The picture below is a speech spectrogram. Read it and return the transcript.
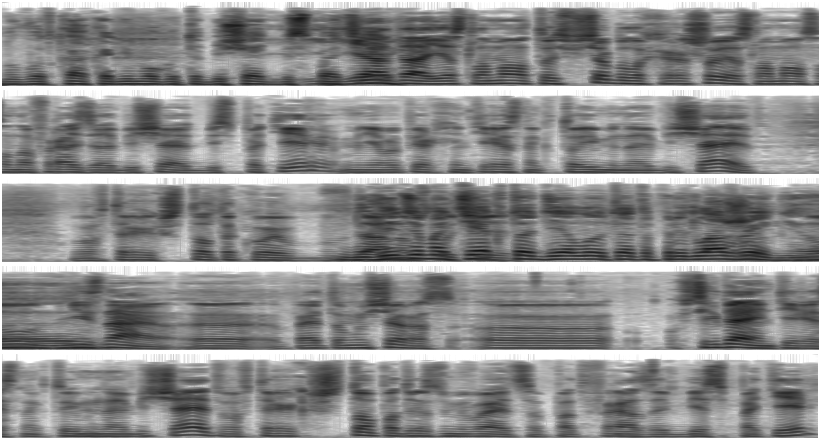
Ну вот как они могут обещать без потерь? Я, да, я сломал, то есть все было хорошо, я сломался на фразе «обещают без потерь». Мне, во-первых, интересно, кто именно обещает. Во-вторых, что такое в Ну, видимо, случае... те, кто делают это предложение. Ну, не знаю. э, Поэтому еще раз. э, Всегда интересно, кто именно обещает. Во-вторых, что подразумевается под фразой «без потерь».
